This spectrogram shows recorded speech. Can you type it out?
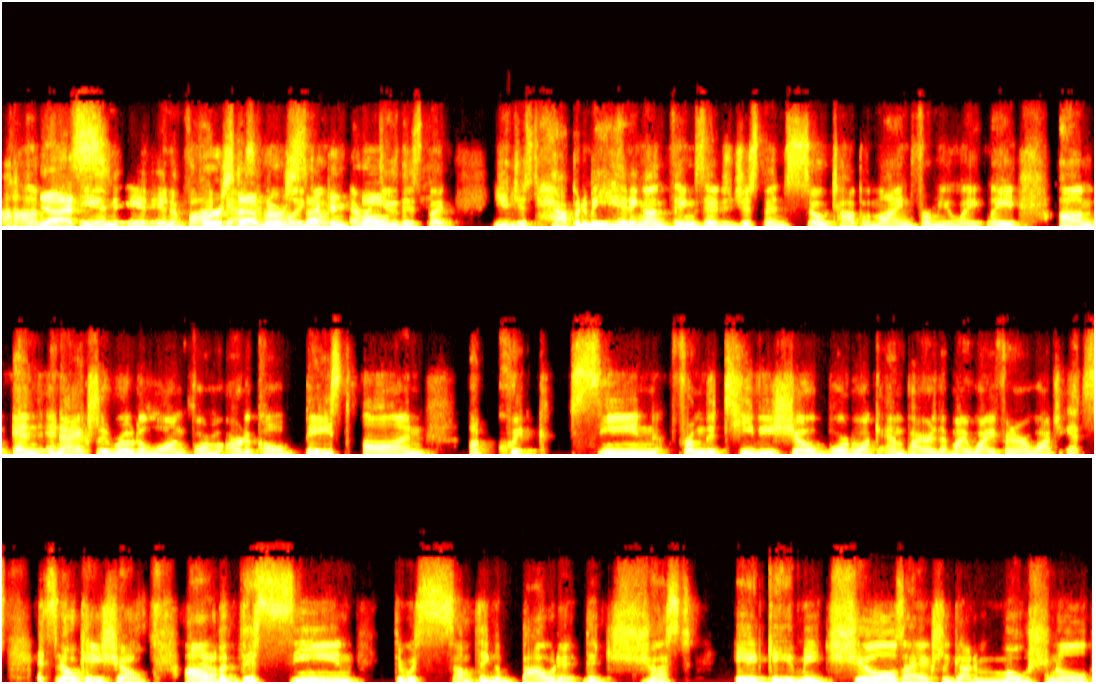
Um, yes. In, in in a podcast. First ever, I normally second don't quote. ever do this, but you just happen to be hitting on things that have just been so top of mind for me lately. Um, and and I actually wrote a long form article based on a quick scene from the TV show Boardwalk Empire that my wife and I are watching. It's it's an okay show, um, yeah. but this scene there was something about it that just it gave me chills. I actually got emotional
